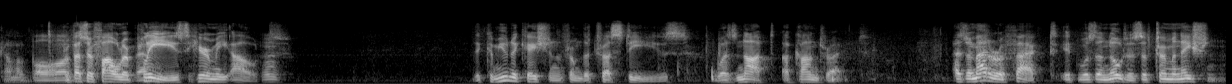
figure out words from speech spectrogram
Come aboard. Professor Fowler, then- please hear me out. Hmm? The communication from the trustees was not a contract. As a matter of fact, it was a notice of termination.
